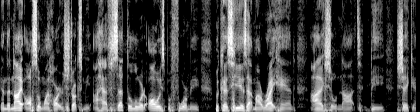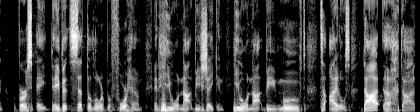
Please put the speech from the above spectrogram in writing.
In the night also my heart instructs me. I have set the Lord always before me, because he is at my right hand. I shall not be shaken. Verse 8 David set the Lord before him, and he will not be shaken. He will not be moved to idols. uh,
